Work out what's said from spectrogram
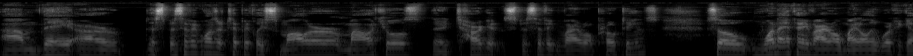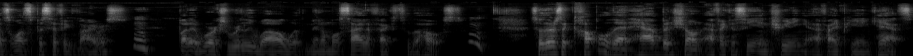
Um, they are the specific ones are typically smaller molecules. They target specific viral proteins. So one antiviral might only work against one specific virus, but it works really well with minimal side effects to the host. Hmm. So there's a couple that have been shown efficacy in treating FIP in cats.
